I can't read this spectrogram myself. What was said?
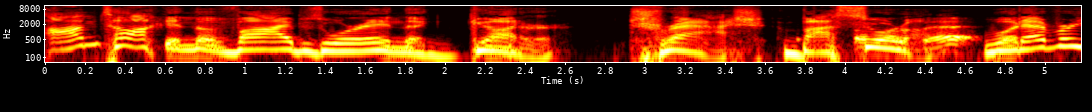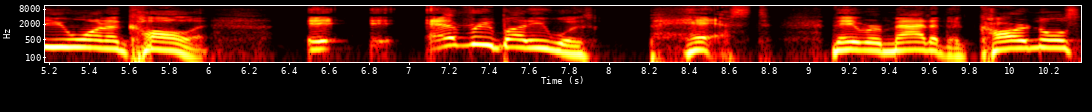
I'm talking the vibes were in the gutter trash, basura, oh, whatever you want to call it. It, it. Everybody was pissed. They were mad at the Cardinals.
